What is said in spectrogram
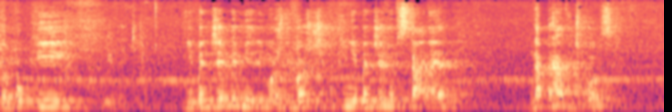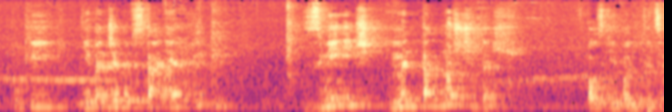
dopóki nie będziemy mieli możliwości, póki nie będziemy w stanie naprawić Polski. Póki nie będziemy w stanie zmienić mentalności też w polskiej polityce.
